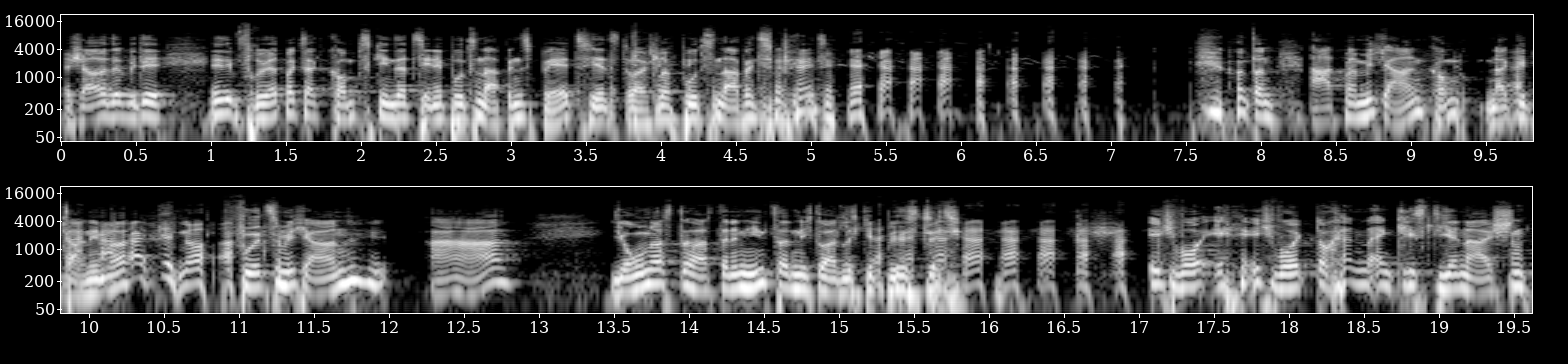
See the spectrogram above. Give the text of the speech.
Ja, schau, die, früher hat man gesagt, kommt Kinder, Zähne putzen, ab ins Bett, jetzt Arschloch putzen, ab ins Bett. Und dann atmet mich an, komm, na, gibt's auch nicht mehr. genau. Furz mich an, aha. Jonas, du hast deinen Hintern nicht ordentlich gebürstet. Ich, wo, ich wollte doch ein, ein Klistier naschen.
